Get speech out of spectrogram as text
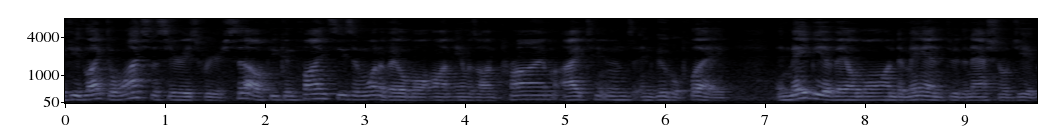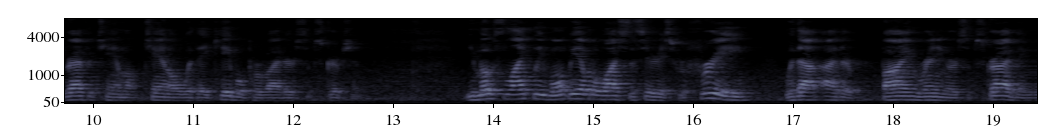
If you'd like to watch the series for yourself, you can find Season 1 available on Amazon Prime, iTunes, and Google Play, and may be available on demand through the National Geographic channel, channel with a cable provider subscription. You most likely won't be able to watch the series for free without either buying, renting, or subscribing,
